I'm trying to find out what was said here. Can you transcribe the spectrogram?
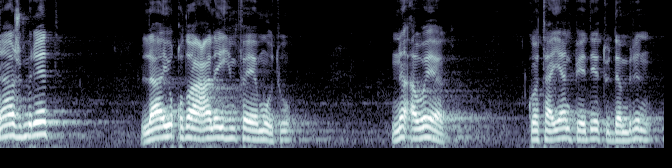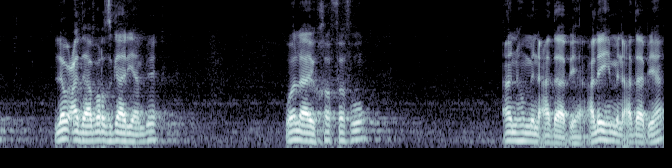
ناژمرێت لا یقضا عەلەیهم فەیەموتو نە ئەوەیە کۆتاییان پێدێت و دەمرن لەو عەدابە ڕزگاریان بێت ولا یخفف عنهم من عذابها علیهم من عذابها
